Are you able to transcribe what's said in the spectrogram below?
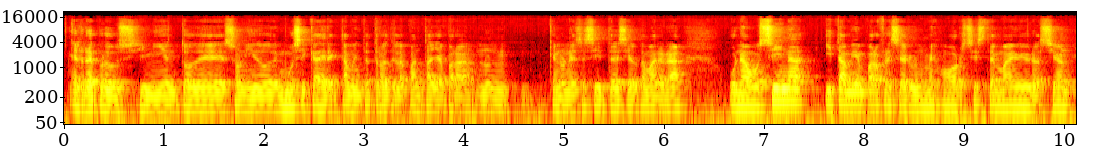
el reproducimiento de sonido de música directamente a través de la pantalla para que no necesite de cierta manera una bocina y también para ofrecer un mejor sistema de vibración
